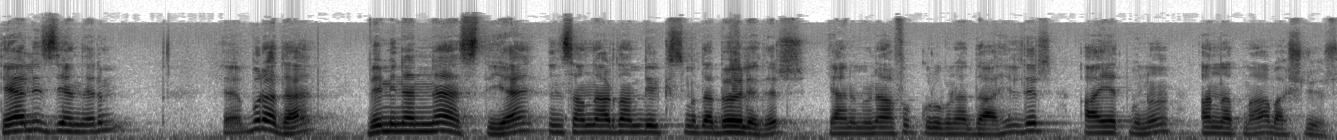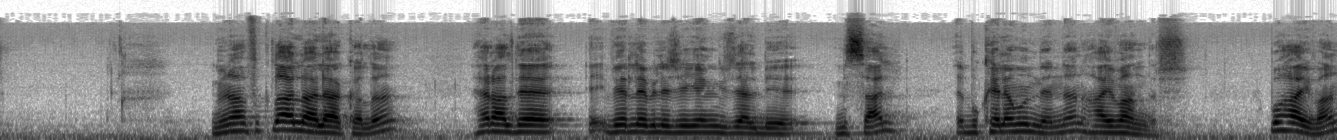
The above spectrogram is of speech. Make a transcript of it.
Değerli izleyenlerim e, burada ve minen nas diye insanlardan bir kısmı da böyledir. Yani münafık grubuna dahildir. Ayet bunu anlatmaya başlıyor. Münafıklarla alakalı herhalde verilebilecek en güzel bir misal e, bu kelamun denilen hayvandır. Bu hayvan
